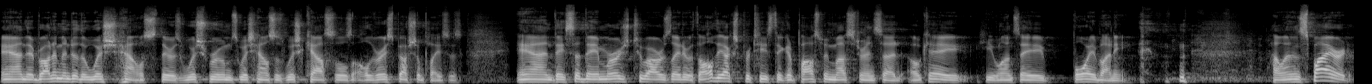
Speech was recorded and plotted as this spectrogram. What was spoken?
and they brought him into the wish house. There's wish rooms, wish houses, wish castles, all very special places. And they said they emerged two hours later with all the expertise they could possibly muster and said, okay, he wants a boy bunny. How uninspired.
